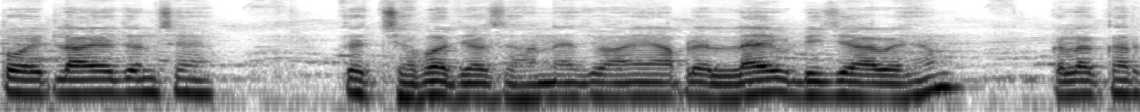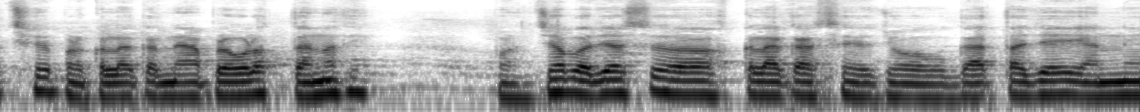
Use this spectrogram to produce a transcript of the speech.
તો એટલા આયોજન છે કે જબરજસ્ત. અને જો અહીંયા આપણે લાઈવ ડીજે આવે છે એમ કલાકાર છે, પણ કલાકારને આપણે ઓળખતા નથી. પણ જબરજસ્ત કલાકાર છે. જો ગાતા જાય અને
